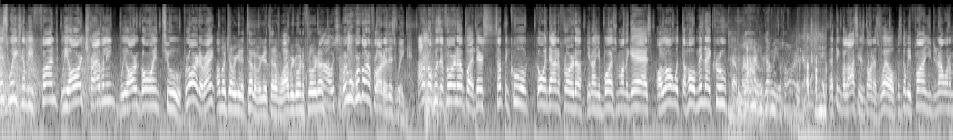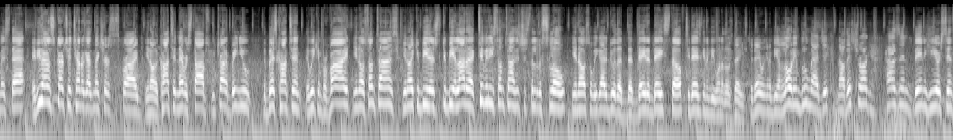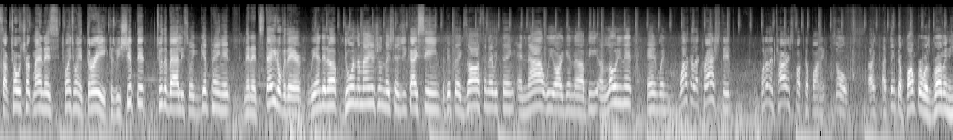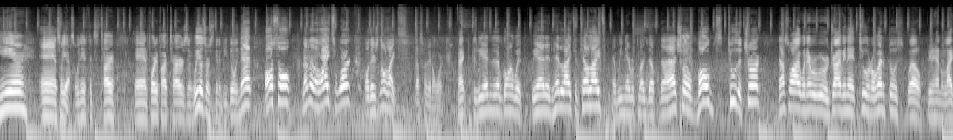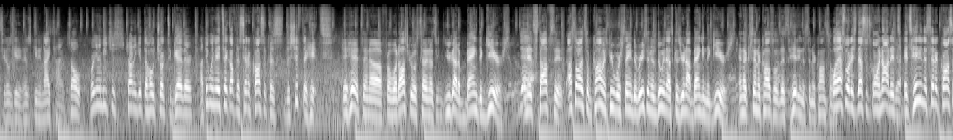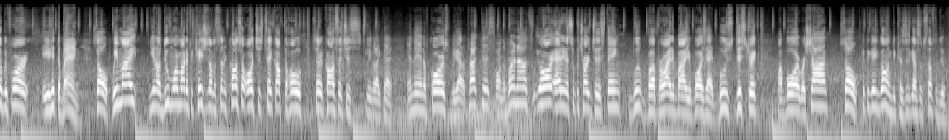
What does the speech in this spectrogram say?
This week's gonna be fun. We are traveling. We are going to Florida, right? How much are we gonna tell them? We're gonna tell them why we're going to Florida? No, we're, just- we're, we're going to Florida this week. I don't know who's in Florida, but there's something cool going down in Florida. You know, your boys from On The Gas, along with the whole Midnight Crew. God, you got me hard. I think Velocity is going as well. It's gonna be fun. You do not want to miss that. If you haven't subscribed to the channel, guys, make sure to subscribe. You know, the content never stops. We try to bring you the best content that we can provide. You know, sometimes, you know, it can be, there's can be a lot of activity. Sometimes it's just a little slow, you know, so we got to do the, the day-to-day stuff. Today's gonna be one of those days. Today, we're gonna be unloading Blue Magic. Now, this truck hasn't been here since October Truck Madness 2023 because we shipped it to the valley so it could get painted and then it stayed over there we ended up doing the manual transmission as you guys seen did the exhaust and everything and now we are gonna be unloading it and when Wakala crashed it one of the tires fucked up on it so I, I think the bumper was rubbing here and so yeah so we need to fix the tire and 45 tires and wheels are just gonna be doing that. Also none of the lights work. Oh there's no lights. That's why they don't work right? Because we ended up going with we added headlights and tail lights and we never plugged up the actual bulbs to the truck that's why whenever we were driving it to Roberto's, well, we didn't have no lights and it was getting it was getting nighttime. So we're gonna be just trying to get the whole truck together. I think we need to take off the center console because the shifter hits. It hits, and uh, from what Oscar was telling us, you gotta bang the gears, and it stops it. I saw in some comments people were saying the reason it's doing that is because you're not banging the gears, and the center console that's hitting the center console. Well, that's what it's, that's what's going on. It's it's hitting the center console before you hit the bang. So we might, you know, do more modifications on the center console or just take off the whole center console, just leave it like that. And then of course we gotta practice on the burnouts. We are adding a supercharger to this thing, uh, provided by your boys at Boost District, my boy Rashawn. So get the game going because it's got some stuff to do.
